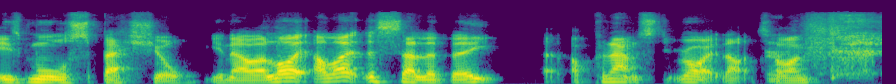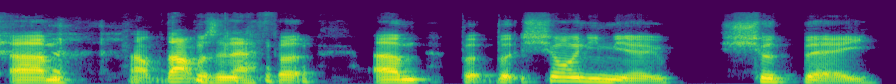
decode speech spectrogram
is more special. You know, I like I like the Celebi. I pronounced it right that time. Um, that, that was an effort. Um, but but Shiny Mew should be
